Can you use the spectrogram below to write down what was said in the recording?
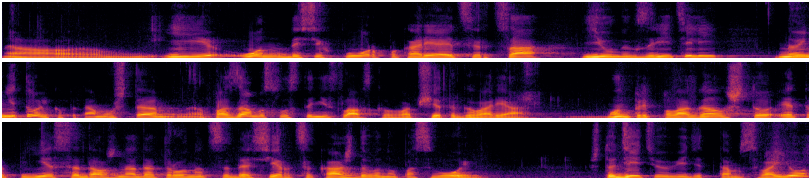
и он до сих пор покоряет сердца юных зрителей, но и не только, потому что по замыслу Станиславского, вообще-то говоря, он предполагал, что эта пьеса должна дотронуться до сердца каждого, но по-своему. Что дети увидят там свое,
